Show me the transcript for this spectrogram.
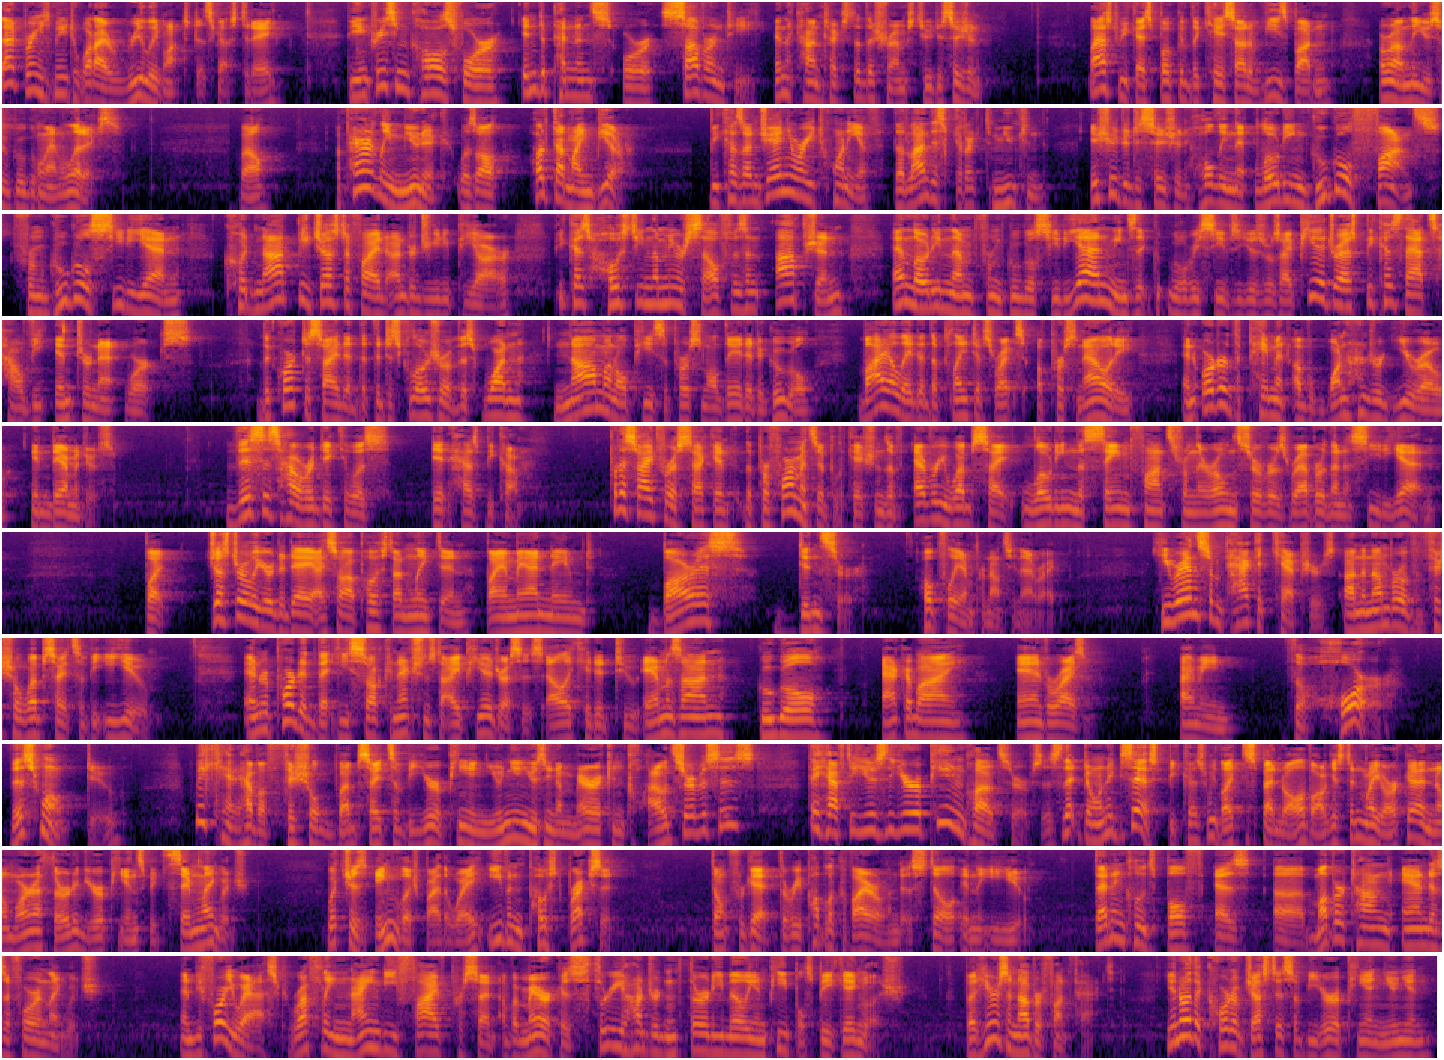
That brings me to what I really want to discuss today the increasing calls for independence or sovereignty in the context of the Schrems II decision. Last week I spoke of the case out of Wiesbaden around the use of Google Analytics. Well, apparently Munich was all Holter mein Bier, because on January 20th, the Landesgericht München issued a decision holding that loading Google fonts from Google CDN could not be justified under GDPR because hosting them yourself is an option, and loading them from Google CDN means that Google receives a user's IP address because that's how the internet works. The court decided that the disclosure of this one nominal piece of personal data to Google violated the plaintiff's rights of personality and ordered the payment of 100 euro in damages. This is how ridiculous it has become. Put aside for a second the performance implications of every website loading the same fonts from their own servers rather than a CDN. But just earlier today, I saw a post on LinkedIn by a man named Boris Dinser. Hopefully, I'm pronouncing that right. He ran some packet captures on a number of official websites of the EU and reported that he saw connections to IP addresses allocated to Amazon, Google, Akamai, and Verizon. I mean, the horror. This won't do. We can't have official websites of the European Union using American cloud services. They have to use the European cloud services that don't exist because we like to spend all of August in Mallorca and no more than a third of Europeans speak the same language. Which is English, by the way, even post Brexit. Don't forget, the Republic of Ireland is still in the EU. That includes both as a mother tongue and as a foreign language. And before you ask, roughly 95% of America's 330 million people speak English. But here's another fun fact. You know the Court of Justice of the European Union?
